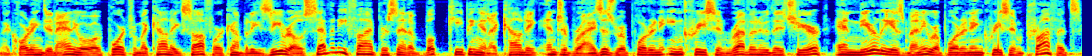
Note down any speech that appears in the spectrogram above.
According to an annual report from accounting software company Xero, 75% of bookkeeping and accounting enterprises report an increase in revenue this year, and nearly as many report an increase in profits.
